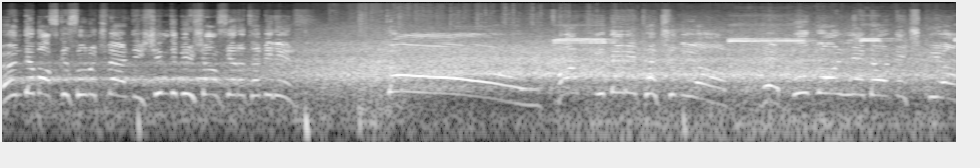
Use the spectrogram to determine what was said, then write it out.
Önde baskı sonuç verdi. Şimdi bir şans yaratabilir. Gol! Fark giderek açılıyor. Ve bu golle dörde çıkıyor.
